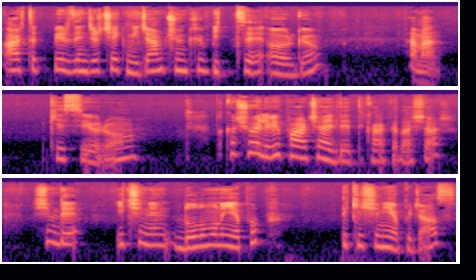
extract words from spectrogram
Artık bir zincir çekmeyeceğim çünkü bitti örgüm. Hemen kesiyorum. Bakın şöyle bir parça elde ettik arkadaşlar. Şimdi içinin dolumunu yapıp dikişini yapacağız.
